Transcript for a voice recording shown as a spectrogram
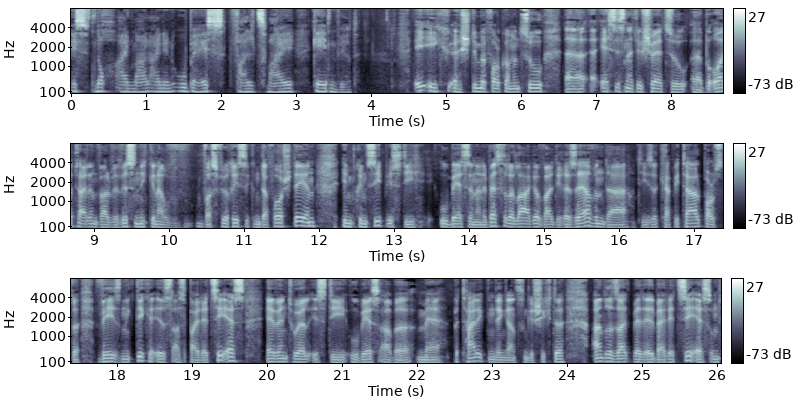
es noch einmal einen UBS Fall 2 geben wird. Ich äh, stimme vollkommen zu. Äh, es ist natürlich schwer zu äh, beurteilen, weil wir wissen nicht genau, was für Risiken davor stehen. Im Prinzip ist die UBS in einer besseren Lage, weil die Reserven da, diese Kapitalpolster, wesentlich dicker ist als bei der CS. Eventuell ist die UBS aber mehr beteiligt in der ganzen Geschichte. Andererseits bei der, CS, und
